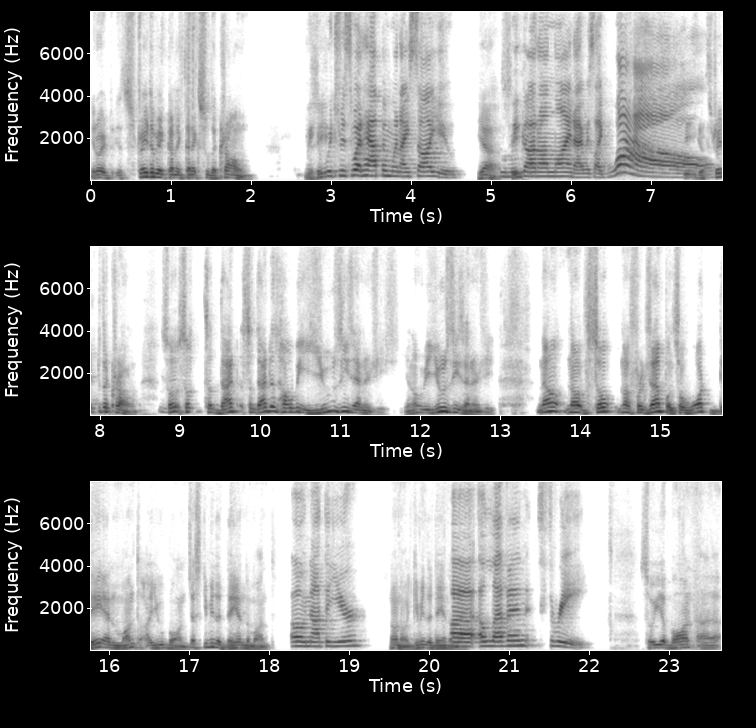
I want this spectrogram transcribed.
you know, it, it straight away kind of connects to the crown. Which was what happened when I saw you. Yeah. When see? we got online, I was like, wow. get straight to the crown. So, mm-hmm. so, so that, so that is how we use these energies. You know, we use these energies. Now, now, so now, for example, so what day and month are you born? Just give me the day and the month. Oh, not the year? No, no, give me the day and the uh, month. 11 3. So you're born uh,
